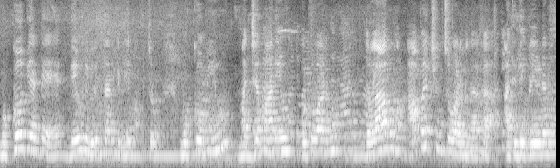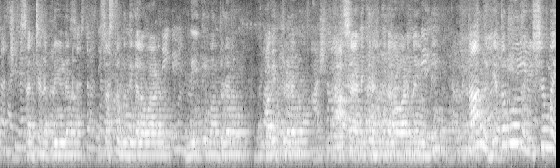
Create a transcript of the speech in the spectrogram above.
ముక్కోపి అంటే దేవుని విరుద్ధానికి నియమం చూడు. ముక్కోపియు మద్యపానియు కొట్టువాడును దుర్లాభము ఆపేక్షించువాడును గాక. అతిథి ప్రియుడను సజ్జన ప్రియుడను స్వస్థ బుద్ధి గలవాడను నీతిమంతుడను పవిత్రుడను ఆశా నిగ్రహము గలవాడనై ఉండి తాను హితబోధ విషయమై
